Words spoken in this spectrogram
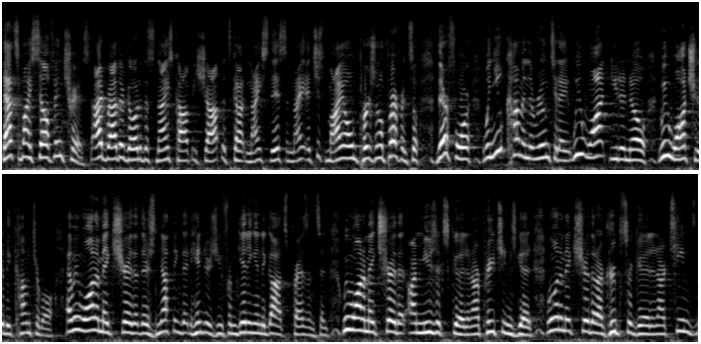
That's my self interest. I'd rather go to this nice coffee shop that's got nice this and nice, it's just my own personal preference. So, therefore, when you come in the room today, we want you to know, we want you to be comfortable. And we want to make sure that there's nothing that hinders you from getting into God's presence. And we want to make sure that our music's good and our preaching's good. We want to make sure that our groups are good and our teams,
